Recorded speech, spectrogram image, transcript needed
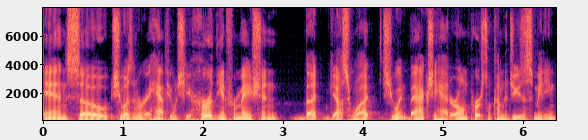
And so she wasn't very happy when she heard the information. But guess what? She went back. She had her own personal come to Jesus meeting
